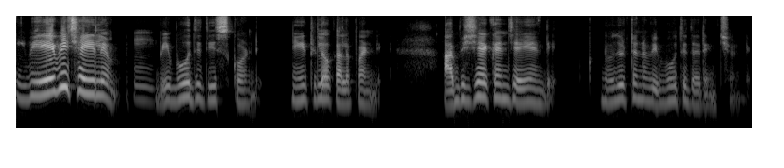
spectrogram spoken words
ఇవేవి చేయలేం. విభూతి తీసుకోండి నీటిలో కలపండి అభిషేకం చేయండి నుదుటన విభూతి ధరించండి.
